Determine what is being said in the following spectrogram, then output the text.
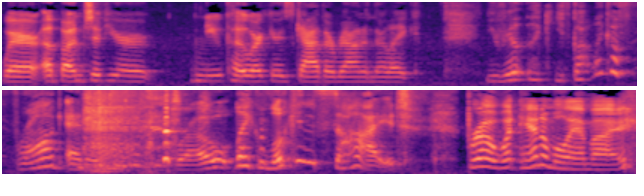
where a bunch of your new coworkers gather around and they're like, "You really like you've got like a frog energy, bro. Like look inside. Bro, what animal am I?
